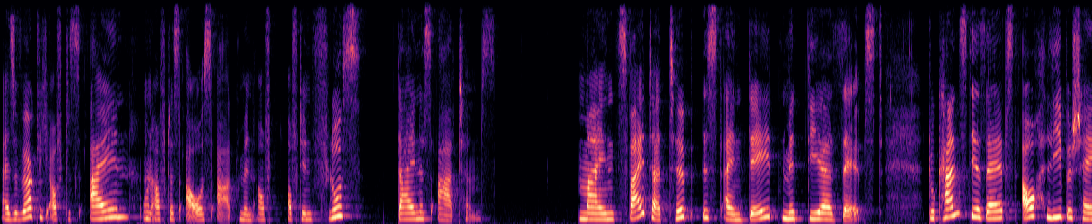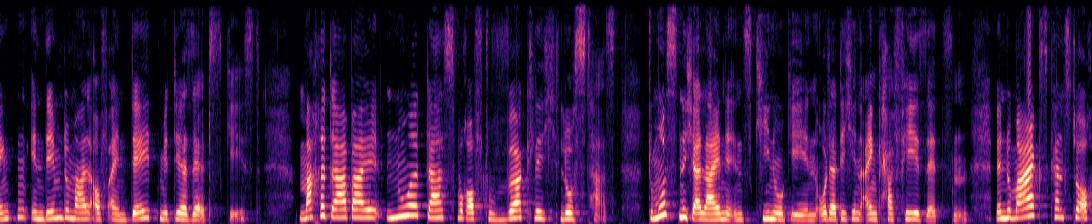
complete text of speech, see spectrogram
Also wirklich auf das Ein- und auf das Ausatmen, auf, auf den Fluss deines Atems. Mein zweiter Tipp ist ein Date mit dir selbst. Du kannst dir selbst auch Liebe schenken, indem du mal auf ein Date mit dir selbst gehst. Mache dabei nur das, worauf du wirklich Lust hast. Du musst nicht alleine ins Kino gehen oder dich in ein Café setzen. Wenn du magst, kannst du auch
